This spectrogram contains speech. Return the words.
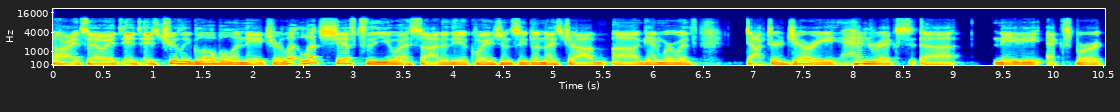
all right, so it's it's, it's truly global in nature. Let, let's shift to the U.S. side of the equation. So you've done a nice job. Uh, again, we're with Dr. Jerry Hendrix, uh, Navy expert,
